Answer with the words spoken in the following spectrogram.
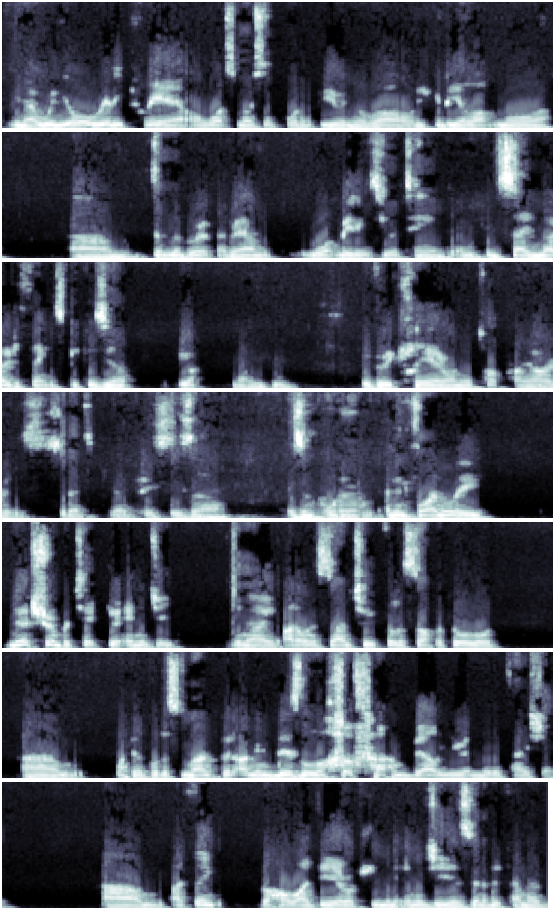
you know, when you're really clear on what's most important for you in your role, you can be a lot more um, deliberate around what meetings you attend, and you can say no to things because you're you're you know you can be very clear on your top priorities. So that's that piece is uh, is important. And then finally, nurture and protect your energy. You know, I don't want to sound too philosophical or um, like a Buddhist monk, but I mean, there's a lot of um, value in meditation. Um, I think the whole idea of human energy is going to become a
